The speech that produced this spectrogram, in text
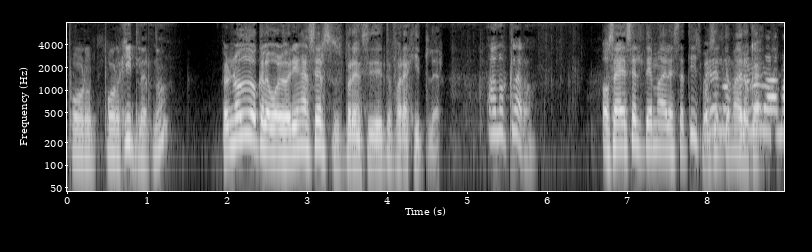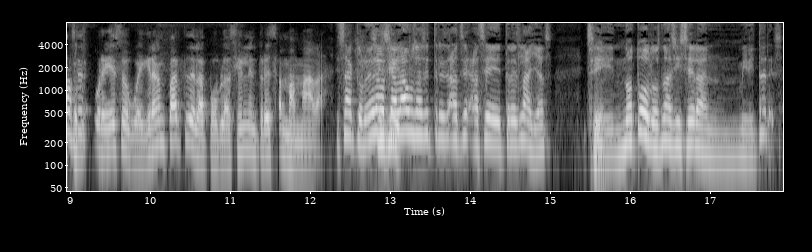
por, por Hitler, ¿no? pero no dudo que lo volverían a hacer si su presidente fuera Hitler. Ah, no, claro. O sea, es el tema del estatismo, Pero, es el no, tema de lo que... no nada más lo que- es por eso, güey. Gran parte de la población le entró esa mamada. Exacto, era Sí, lo que sí. hablábamos hace tres, hace, hace tres layas. Sí. Eh, no todos los nazis eran militares.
